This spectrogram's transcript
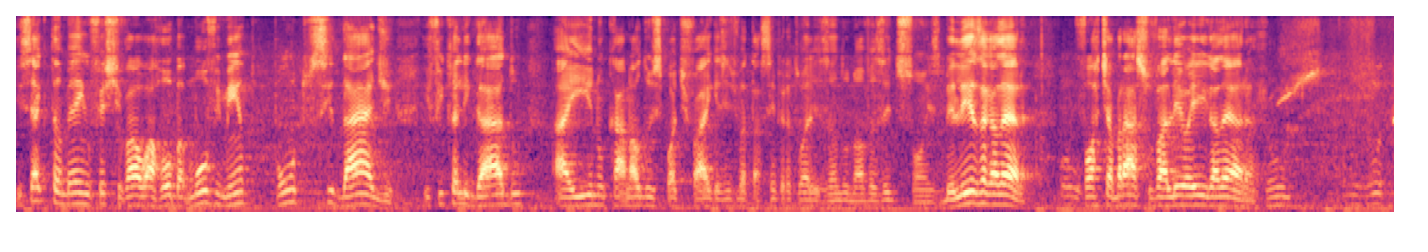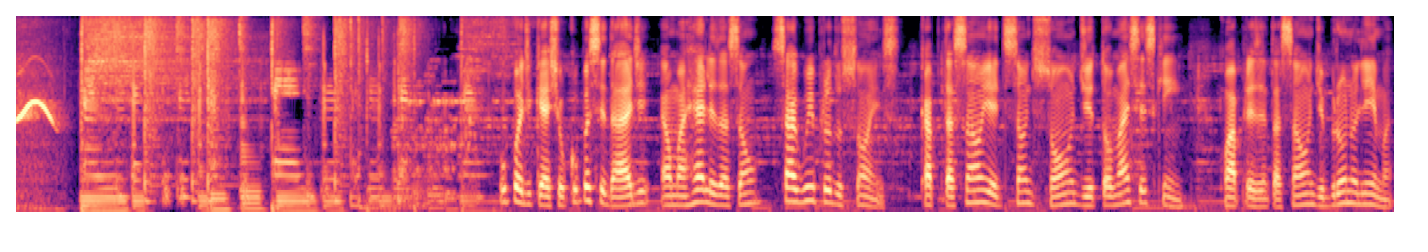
E segue também o festival, arroba movimento.cidade. E fica ligado aí no canal do Spotify, que a gente vai estar sempre atualizando novas edições. Beleza, galera? Forte abraço, valeu aí, galera. Tamo junto. Tamo junto. O podcast Ocupa Cidade é uma realização Sagui Produções, captação e edição de som de Tomás Sesquim, com apresentação de Bruno Lima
